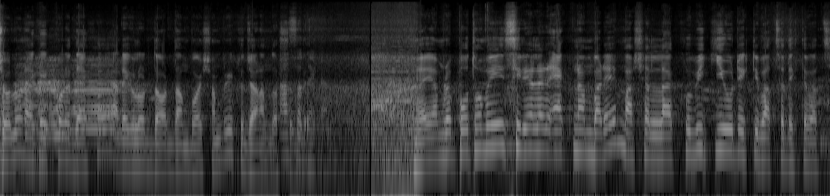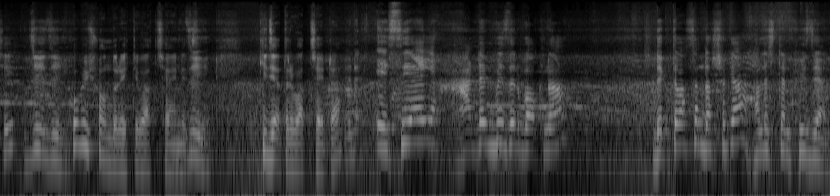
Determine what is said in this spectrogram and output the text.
চলুন এক এক করে দেখায় আর এগুলোর দরদাম বয়স সম্পর্কে একটু জানান দর্শক আচ্ছা দেখান। ভাই আমরা প্রথমেই সিরিয়ালের এক নম্বরে মাশাল্লাহ খুবই কিউট একটি বাচ্চা দেখতে পাচ্ছি। জি জি। খুবই সুন্দর একটি বাচ্চা এনেছি। জি। কি জাতের বাচ্চা এটা? এসিআই হান্ড্রেড বিজের বকনা। দেখতে পাচ্ছেন দর্শকে হলিস্টেন ফিজিয়ান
